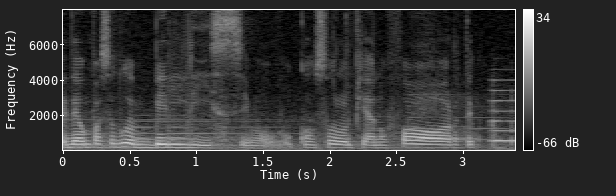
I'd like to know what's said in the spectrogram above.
ed è un passo due bellissimo, con solo il pianoforte.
